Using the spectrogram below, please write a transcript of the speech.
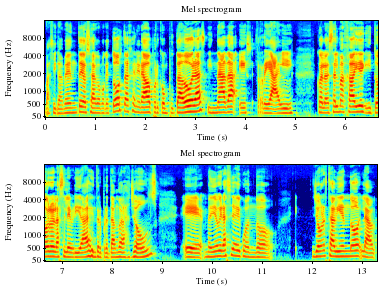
básicamente. O sea, como que todo está generado por computadoras y nada es real. Con lo de Selma Hayek y todo lo las celebridades interpretando a las Jones, eh, me dio gracia que cuando Joan está viendo la,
